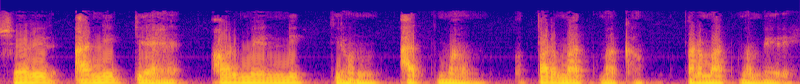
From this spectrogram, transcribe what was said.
शरीर अनित्य है और मैं नित्य हूँ, आत्मा हूँ, परमात्मा का हूँ, परमात्मा मेरे।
